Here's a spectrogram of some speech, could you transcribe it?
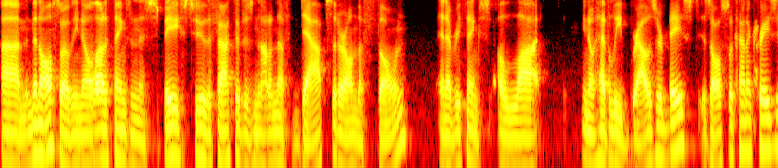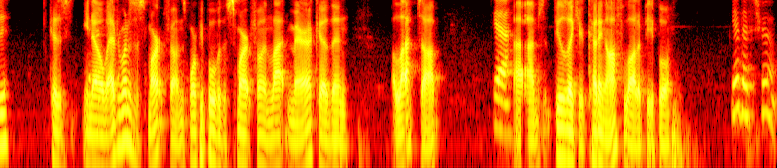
Um, and then also, you know, a lot of things in this space too. The fact that there's not enough DApps that are on the phone and everything's a lot, you know, heavily browser based is also kind of crazy because you know everyone has a smartphone. There's more people with a smartphone in Latin America than a laptop. Yeah, um, it feels like you're cutting off a lot of people. Yeah, that's true.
